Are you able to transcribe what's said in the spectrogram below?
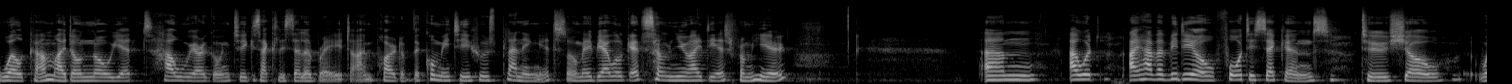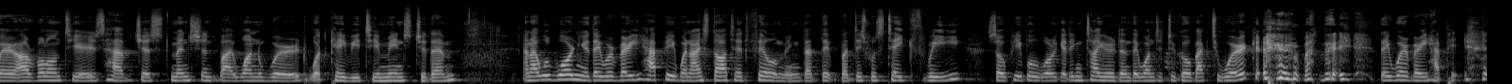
welcome. I don't know yet how we are going to exactly celebrate. I'm part of the committee who's planning it, so maybe I will get some new ideas from here. Um, I, would, I have a video, 40 seconds, to show where our volunteers have just mentioned by one word what KVT means to them. And I will warn you, they were very happy when I started filming, that they, but this was take three, so people were getting tired and they wanted to go back to work, but they, they were very happy. I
